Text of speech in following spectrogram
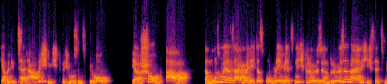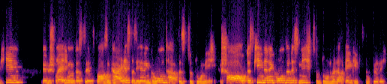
ja, aber die Zeit habe ich nicht, ich muss ins Büro. Ja, schon, aber dann muss man ja sagen, wenn ich das Problem jetzt nicht löse und löse, meine ich, ich setze mich hin, wir besprechen, dass es jetzt draußen kalt ist, dass ich einen Grund habe, das zu tun. Ich schaue, ob das Kind einen Grund hat, es nicht zu tun, weil auch den gibt es natürlich.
